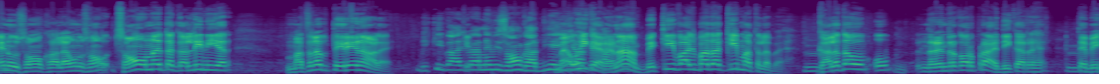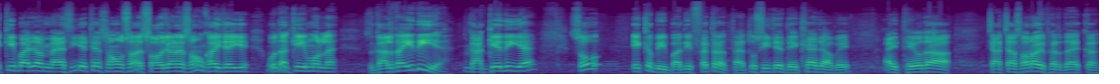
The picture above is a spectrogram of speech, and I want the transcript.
ਇਹਨੂੰ ਸਹੁੰ ਖਾ ਲੈ ਉਹਨੂੰ ਸਹੁੰ ਸਹੁੰ ਉਹਨਾਂ ਦੀ ਤਾਂ ਗੱਲ ਹੀ ਨਹੀਂ ਯਾਰ। ਮਤਲਬ ਤੇਰੇ ਨਾਲ ਹੈ। ਵਿੱਕੀ ਬਾਜਵਾ ਨੇ ਵੀ ਸਹੁੰ ਖਾਧੀ ਹੈ ਮੈਂ ਉਹੀ ਕਹਿ ਰਿਹਾ ਨਾ ਵਿੱਕੀ ਬਾਜਵਾ ਦਾ ਕੀ ਮਤਲਬ ਹੈ? ਗੱਲ ਤਾਂ ਉਹ ਉਹ ਨਰਿੰਦਰ ਕੌਰ ਭਰਾ ਦੀ ਕਰ ਰਿਹਾ ਤੇ ਵਿੱਕੀ ਬਾਜਵਾ ਮੈਂ ਸੀ ਇੱਥੇ 100 100 ਜਣੇ ਸਹੁੰ ਖਾਈ ਜਾਈਏ ਉਹਦਾ ਕੀ ਮੁੱਲ ਹੈ? ਗੱਲ ਤਾਂ ਇਹਦੀ ਹੈ। ਕਾਕੇ ਦੀ ਹੈ। ਸੋ ਇੱਕ ਬੀਬਾ ਦੀ ਫਿਤਰਤ ਹੈ। ਤੁਸੀਂ ਜੇ ਦੇਖਿਆ ਜਾਵੇ ਇੱਥੇ ਉਹਦਾ ਚਾਚਾ ਸਹੁਰਾ ਵੀ ਫਿਰਦਾ ਇੱਕ।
